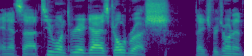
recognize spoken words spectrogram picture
And it's uh, 213 guys Gold Rush. Thanks for joining.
